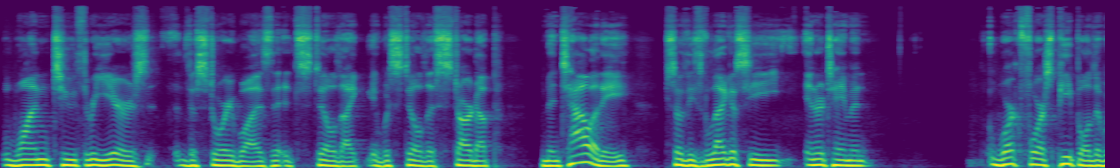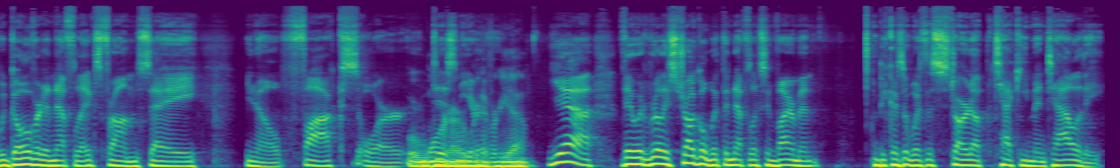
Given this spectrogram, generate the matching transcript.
one, two, three years, the story was that it's still like it was still this startup mentality. So these legacy entertainment workforce people that would go over to Netflix from, say, you know, Fox or, or Disney or whatever. Yeah. Yeah. They would really struggle with the Netflix environment because it was a startup techie mentality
